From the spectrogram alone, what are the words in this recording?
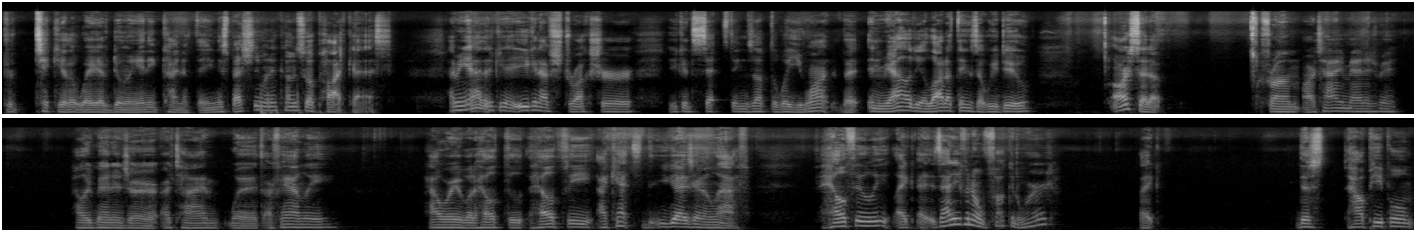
particular way of doing any kind of thing, especially when it comes to a podcast. I mean, yeah, you can have structure, you can set things up the way you want, but in reality, a lot of things that we do are set up from our time management, how we manage our, our time with our family, how we're able to healthy, healthy. I can't, you guys are gonna laugh. Healthily, like, uh, is that even a fucking word? Like, this, how people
